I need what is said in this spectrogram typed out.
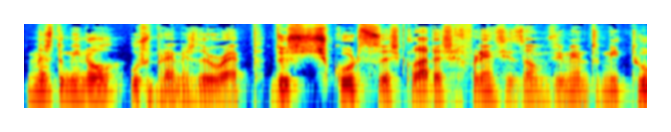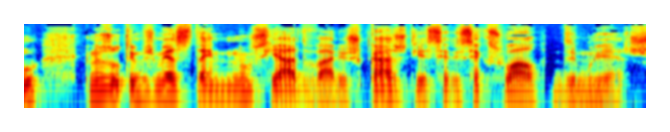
mas dominou os prémios de rap. Dos discursos, as claras referências ao movimento Me Too, que nos últimos meses tem denunciado vários casos de assédio sexual de mulheres.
